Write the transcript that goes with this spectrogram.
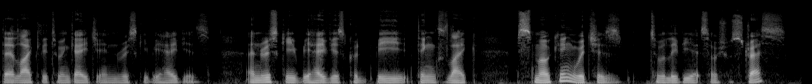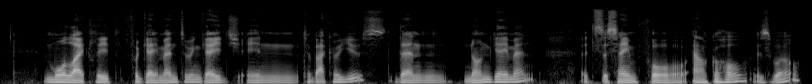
they're likely to engage in risky behaviors. And risky behaviors could be things like smoking, which is to alleviate social stress, more likely for gay men to engage in tobacco use than non gay men. It's the same for alcohol as well.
